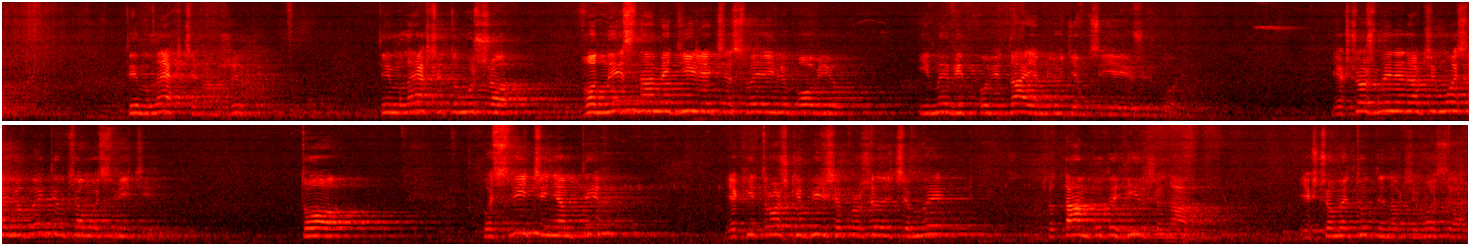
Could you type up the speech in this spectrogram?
тим легше нам жити. Тим легше, тому що вони з нами діляться своєю любов'ю, і ми відповідаємо людям цією ж любов'ю. Якщо ж ми не навчимося любити в цьому світі, то посвідченням тих, які трошки більше прожили, ніж ми, що там буде гірше нам, якщо ми тут не навчимося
